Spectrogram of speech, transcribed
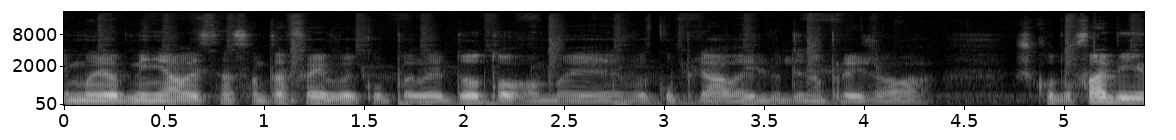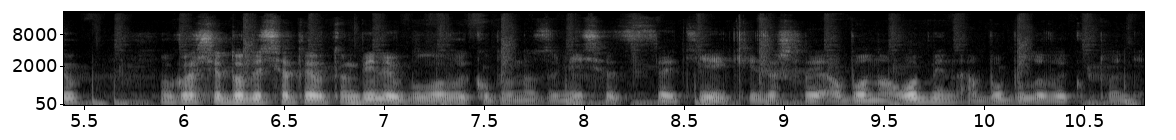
і ми обмінялись на і викупили. До того ми викупляли, людина приїжджала шкоду Фабію. Ну, коротше, до 10 автомобілів було викуплено за місяць. Це ті, які зайшли або на обмін, або були викуплені.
